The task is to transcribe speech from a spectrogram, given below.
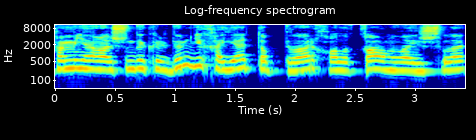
һәм мин аңа шундый көлдем. Ниһаять таптылар халыкка аңлаешлы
